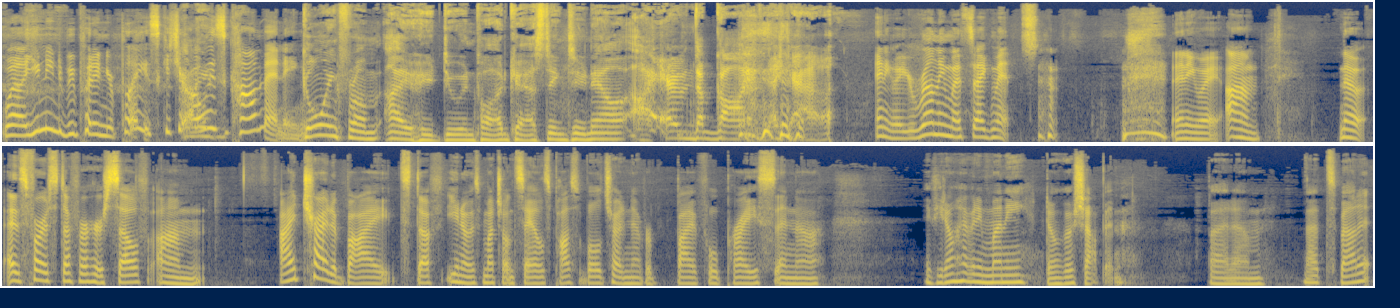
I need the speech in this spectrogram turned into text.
Well, you need to be put in your place because you're always commenting. going from I hate doing podcasting to now I am the god of the show. Anyway, you're ruining my segment. anyway, um, no, as far as stuff for herself, um, I try to buy stuff, you know, as much on sale as possible. Try to never buy full price, and uh, if you don't have any money, don't go shopping. But um, that's about it.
